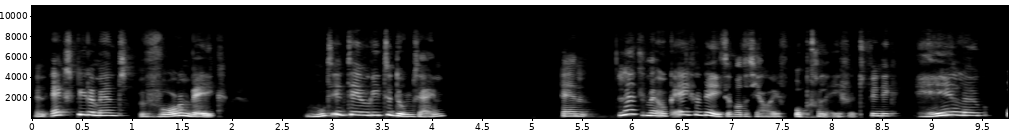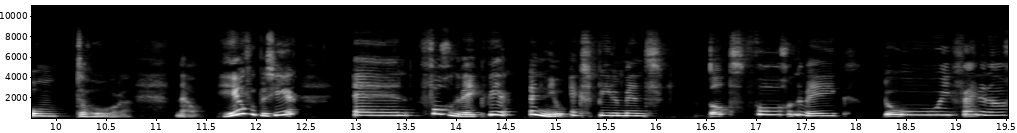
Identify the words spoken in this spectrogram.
Een experiment voor een week moet in theorie te doen zijn. En laat het mij ook even weten wat het jou heeft opgeleverd. Vind ik heel leuk om te horen. Nou, heel veel plezier en volgende week weer een nieuw experiment. Tot volgende week. Doei, fijne dag.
